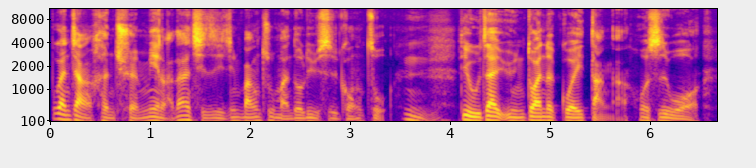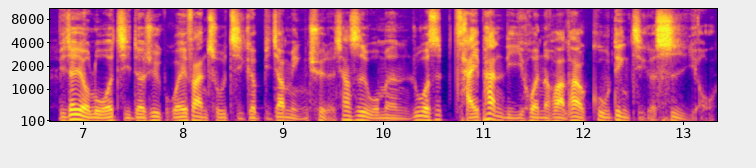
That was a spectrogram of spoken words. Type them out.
不敢讲很全面了，但是其实已经帮助蛮多律师工作。嗯，例如在云端的归档啊，或是我比较有逻辑的去规范出几个比较明确的，像是我们如果是裁判离婚的话，它有固定几个事由。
